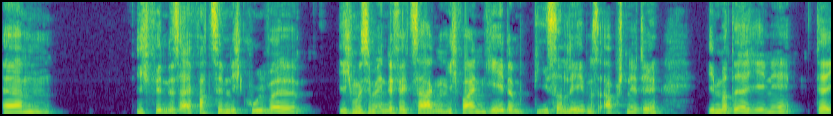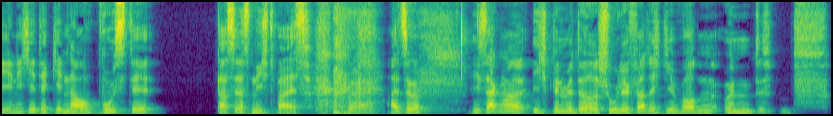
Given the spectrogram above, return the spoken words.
ähm, ich finde es einfach ziemlich cool, weil ich muss im Endeffekt sagen, ich war in jedem dieser Lebensabschnitte immer derjenige, derjenige, der genau wusste, dass er es nicht weiß. also ich sag mal, ich bin mit der Schule fertig geworden und pff,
